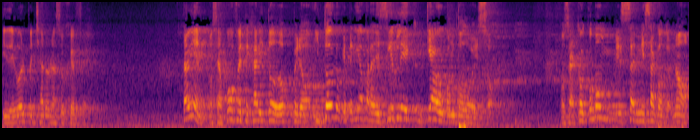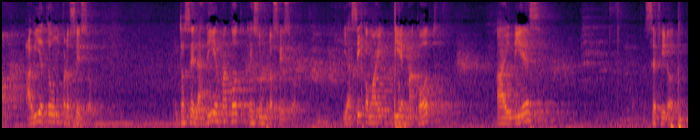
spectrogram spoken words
y de golpe echaron a su jefe. Está bien, o sea, puedo festejar y todo, pero ¿y todo lo que tenía para decirle, qué hago con todo eso? O sea, ¿cómo me saco todo? No, había todo un proceso. Entonces las 10 Makot es un proceso. Y así como hay 10 Makot, hay 10 Sefirot.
